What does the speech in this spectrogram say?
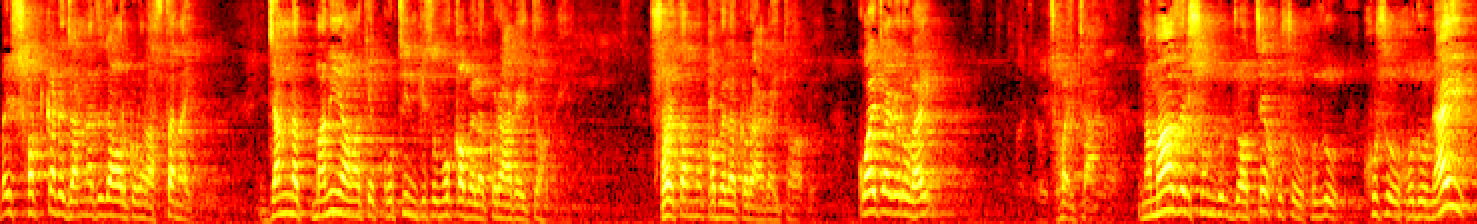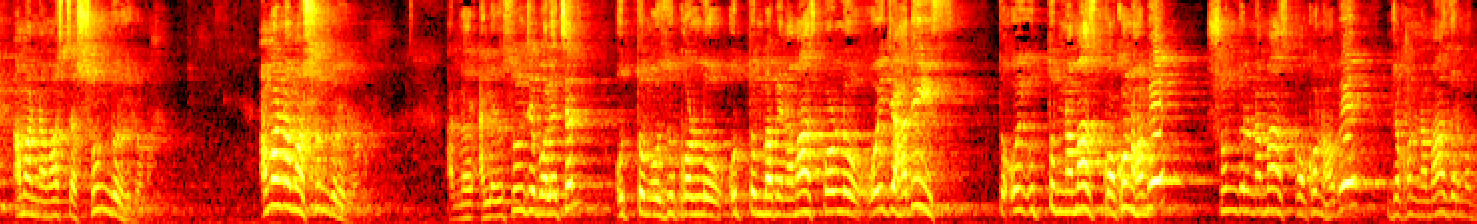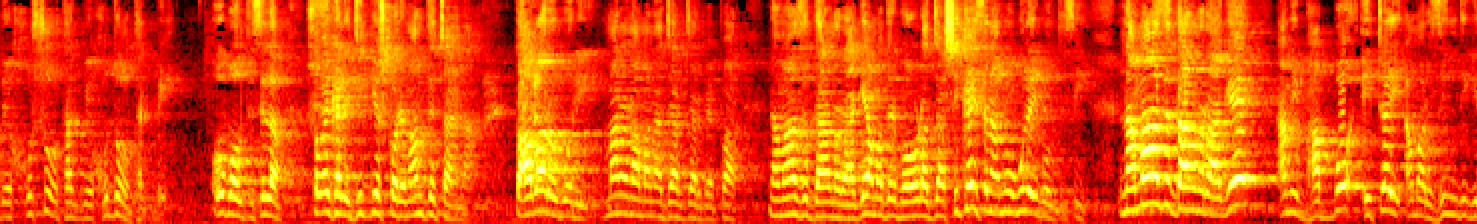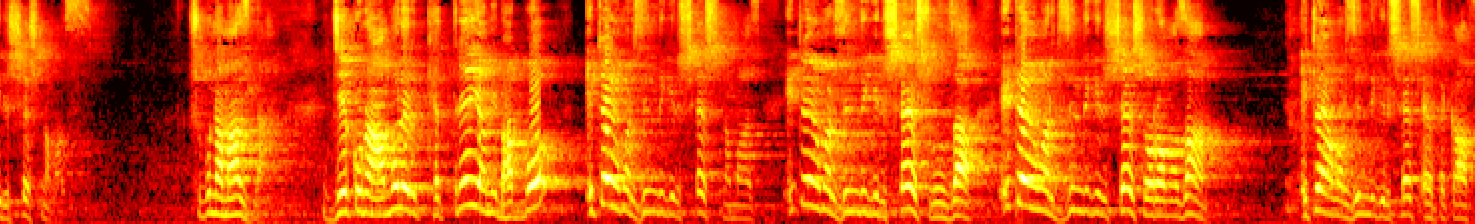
ভাই, শর্টকাটে জান্নাতে যাওয়ার কোনো রাস্তা নাই। জান্নাত মানি আমাকে কঠিন কিছু মোকাবেলা করে আগাইতে হবে। শয়তান মোকাবেলা করে আগাইতে হবে। কয়টা গেল ভাই? ছয়টা। নামাজের সৌন্দর্য হচ্ছে খুশু, খুজু, খুশু, খুদু নাই, আমার নামাজটা সুন্দর হইল না। আমার নামাজ সুন্দর হইল না। আল্লাহ আল্লাহ রসুল যে বলেছেন, উত্তম অজু করল, উত্তমভাবে নামাজ পড়ল, ওই যে হাদিস, তো ওই উত্তম নামাজ কখন হবে? সুন্দর নামাজ কখন হবে? যখন নামাজের মধ্যে খুশুও থাকবে খুদও থাকবে। ও বলতেছিলাম, সবাই খালি জিজ্ঞেস করে, মানতে চায় না। তো আবারও বলি, মানা না মানা যার যার ব্যাপার। নামাজে দাঁড়ানোর আগে আমাদের বড়রা যা শিখাইছেন আমি ওগুলোই বলতেছি। নামাজে দাঁড়ানোর আগে আমি ভাববো, এটাই আমার জিন্দিগির শেষ নামাজ। শুধু নামাজ না, যে কোনো আমলের ক্ষেত্রেই আমি ভাববো, এটাই আমার জিন্দিগির শেষ নামাজ। এটাই আমার জিন্দিগির শেষ রোজা। এটাই আমার জিন্দিগির শেষ রমাজান। এটাই আমার জিন্দিগির শেষ এতে এতেকাফ।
